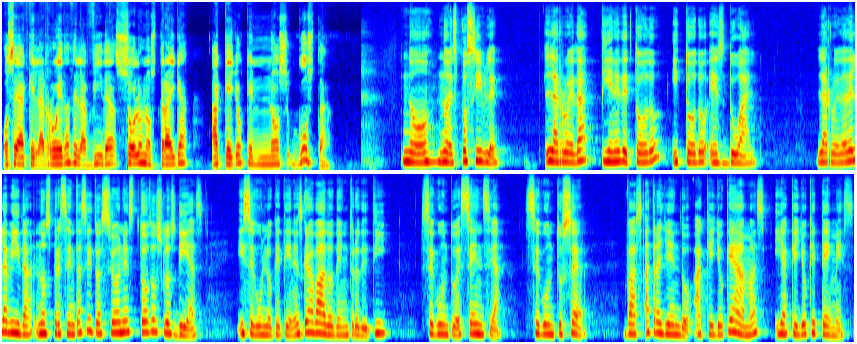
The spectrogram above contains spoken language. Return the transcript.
o sea, que la rueda de la vida solo nos traiga aquello que nos gusta. No, no es posible. La rueda tiene de todo y todo es dual. La rueda de la vida nos presenta situaciones todos los días y según lo que tienes grabado dentro de ti, según tu esencia, según tu ser, vas atrayendo aquello que amas y aquello que temes.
